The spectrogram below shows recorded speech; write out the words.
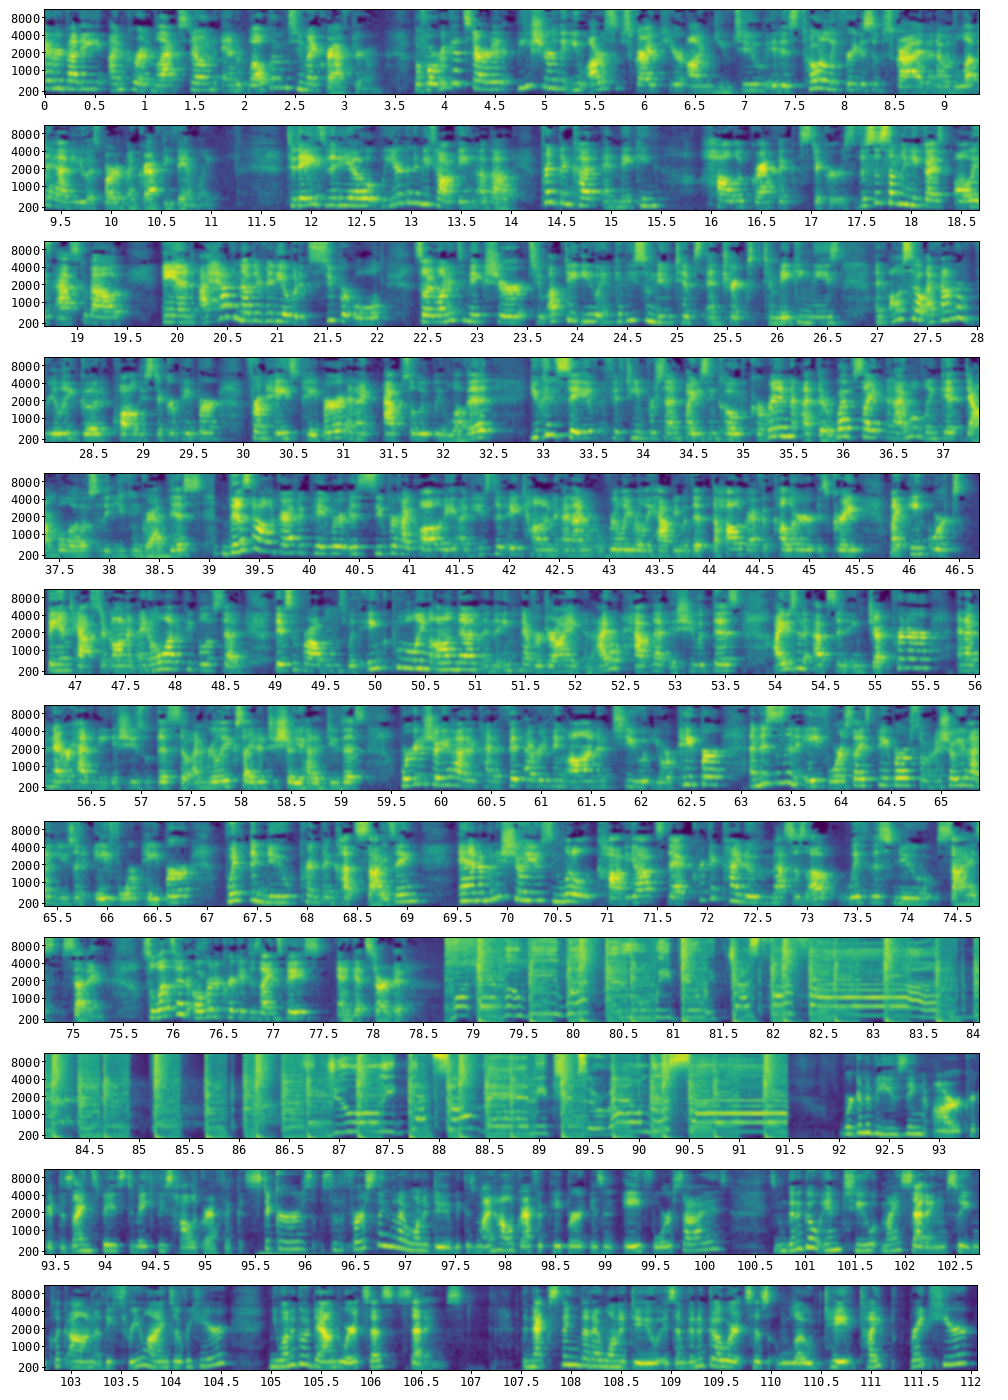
Hi everybody, I'm Corinne Blackstone and welcome to my craft room. Before we get started, be sure that you are subscribed here on YouTube. It is totally free to subscribe and I would love to have you as part of my crafty family. Today's video, we are going to be talking about print and cut and making holographic stickers. This is something you guys always ask about and I have another video, but it's super old. So I wanted to make sure to update you and give you some new tips and tricks to making these. And also I found a really good quality sticker paper from Hayes Paper and I absolutely love it. You can save 15% by using code Corinne at their website, and I will link it down below so that you can grab this. This holographic paper is super high quality. I've used it a ton, and I'm really, really happy with it. The holographic color is great. My ink works fantastic on it. I know a lot of people have said they have some problems with ink pooling on them and the ink never drying, and I don't have that issue with this. I use an Epson inkjet printer, and I've never had any issues with this, so I'm really excited to show you how to do this. We're gonna show you how to kind of fit everything on to your paper. And this is an A4 size paper, so I'm gonna show you how to use an A4 paper with the new print and cut sizing. And I'm gonna show you some little caveats that Cricut kind of messes up with this new size setting. So let's head over to Cricut Design Space and get started. Whatever We're going to be using our Cricut Design Space to make these holographic stickers. So the first thing that I want to do, because my holographic paper is an A4 size, is I'm going to go into my settings. So you can click on the three lines over here. And you want to go down to where it says settings. The next thing that I want to do is I'm going to go where it says load type right here.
